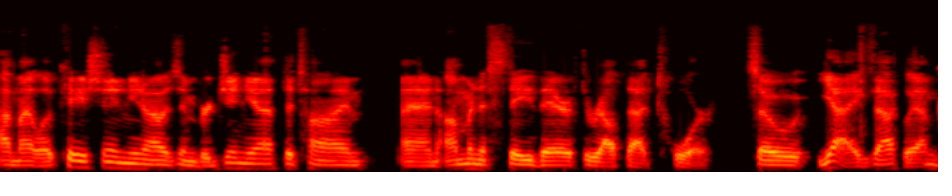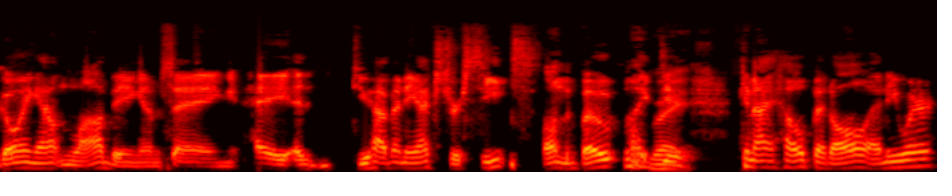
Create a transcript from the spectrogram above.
at my location. You know, I was in Virginia at the time, and I'm going to stay there throughout that tour. So yeah, exactly. I'm going out and lobbying. And I'm saying, hey, uh, do you have any extra seats on the boat? Like, do, can I help at all anywhere?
